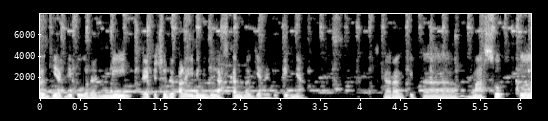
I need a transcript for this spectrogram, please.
bagian itu dan ini episode kali ini menjelaskan bagian editingnya. Sekarang kita masuk ke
